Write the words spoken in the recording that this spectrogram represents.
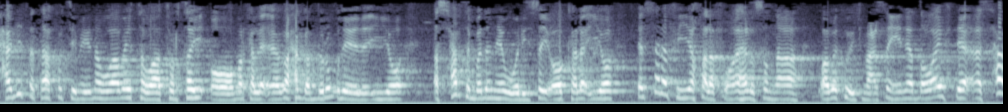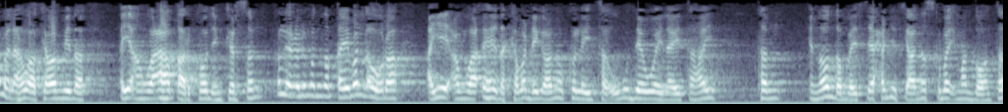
axaadiista taa ku timina waabay tawaaturtay oo marka la eego xagga duruqdeeda iyo asxaabta badan ee warisay oo kale iyo salaf iyo khalaf oo ahlu sunna ah waabay ku ijmaacsan yihiin ee dawaaif dee asxaab alahwaa kaba mida ayaa anwaacaha qaarkood inkirsan. Kollay culimaduna qaybo dhowra ayay anwaacaheeda kaba dhigaan oo kollay ta ugu dee weyn ay tahay. Tan inoo dambaystay xadiidka anas kuba iman doonta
